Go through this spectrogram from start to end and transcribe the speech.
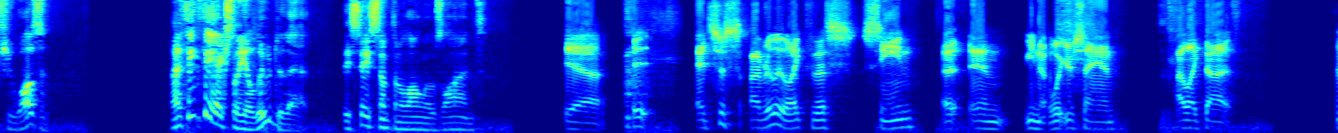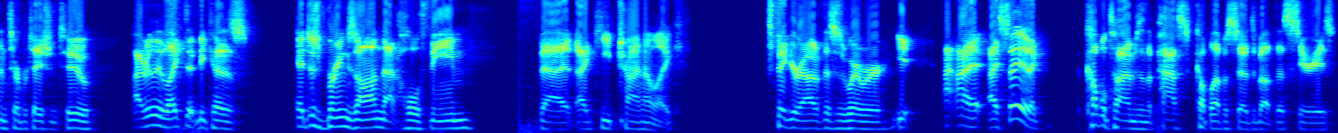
she wasn't. I think they actually allude to that. They say something along those lines. Yeah, it it's just I really liked this scene, and you know what you're saying. I like that interpretation too. I really liked it because it just brings on that whole theme that I keep trying to like figure out if this is where we're. I I say it a couple times in the past couple episodes about this series,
